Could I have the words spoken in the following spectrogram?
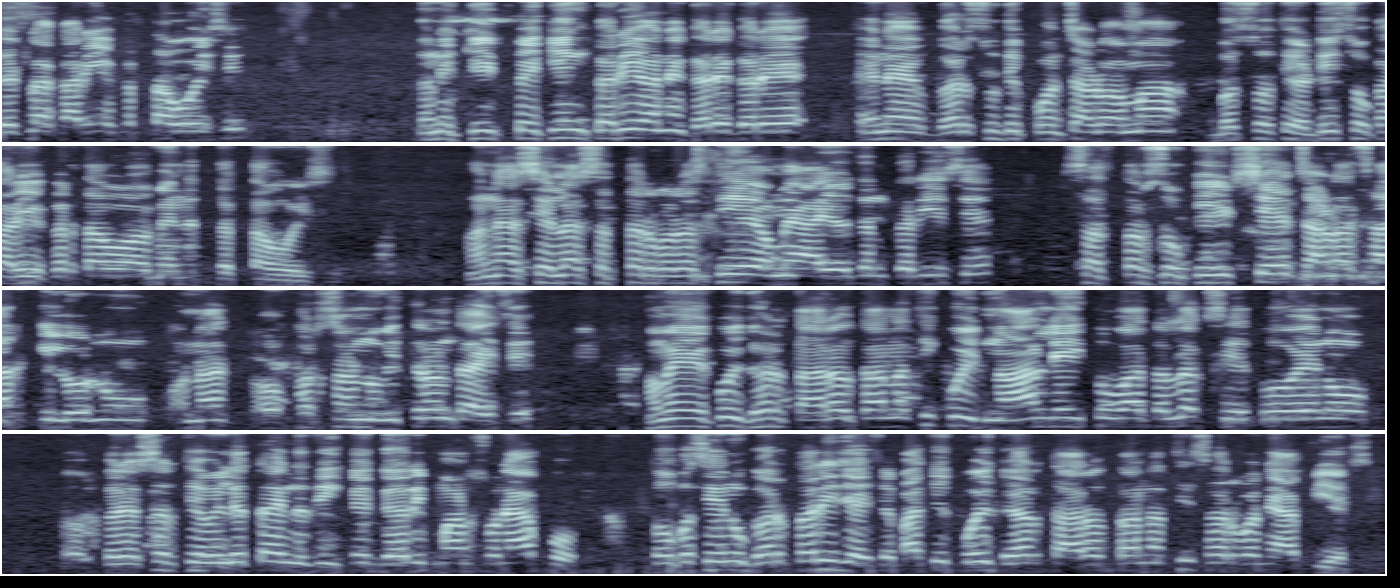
જેટલા કાર્યકર્તા હોય છે. અને કીટ પેકિંગ કરી અને ઘરે ઘરે એને ઘર સુધી પહોંચાડવામાં બસોથી અઢીસો કાર્યકર્તાઓ આ મહેનત કરતા હોય છે. અને આ છેલ્લા સત્તર વર્ષથી અમે આયોજન કરીએ છીએ. સત્તરસો કીટ છે સાડા ચાર કિલોનું અનાજ ફરસાણનું વિતરણ થાય છે. અમે કોઈ ઘર તારવતા નથી, કોઈ ના લે તો વાત અલગ છે, તો એનો પ્રેશરથી અમે લેતા નથી કે ગરીબ માણસોને આપો, તો પછી એનું ઘર તરી જાય છે. બાકી કોઈ ઘર તારવતા નથી, સર્વને આપીએ છીએ.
